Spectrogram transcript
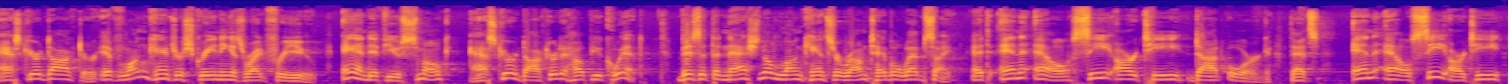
ask your doctor if lung cancer screening is right for you. And if you smoke, ask your doctor to help you quit. Visit the National Lung Cancer Roundtable website at nlcrt.org. That's nlcrt.org.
